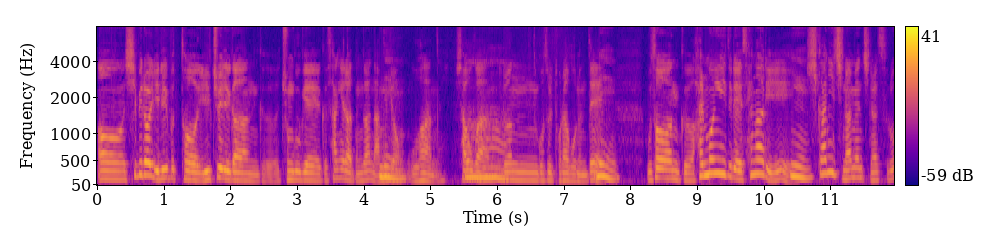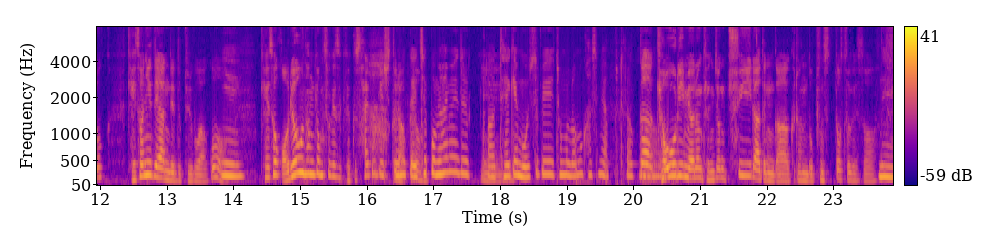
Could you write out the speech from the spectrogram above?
어, 11월 1일부터 일주일간 그 중국의 그 상해라든가 남경, 네. 우한, 샤오간 아. 이런 곳을 돌아보는데 네. 우선 그 할머니들의 생활이 예. 시간이 지나면 지날수록 개선이 돼야하는데도 불구하고 예. 계속 어려운 환경 속에서 계속 살고 계시더라고요. 그러니까 책 보면 할머니들 예. 대개 모습이 정말 너무 가슴이 아프더라고요. 그러니까 겨울이면은 굉장히 추위라든가 그런 높은 습도 속에서 네.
